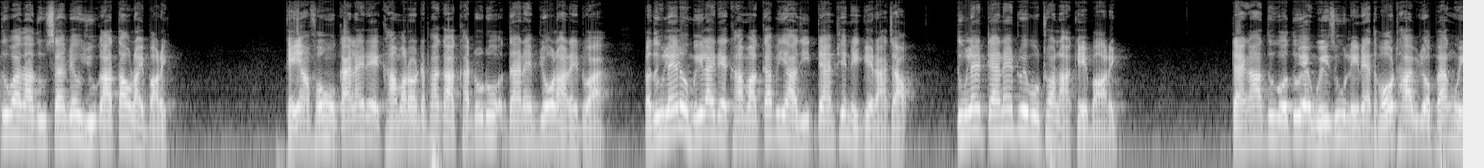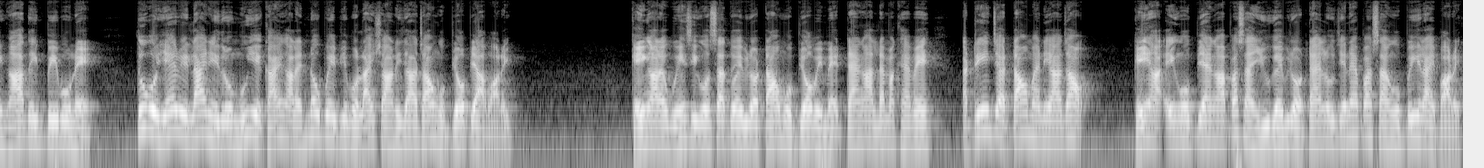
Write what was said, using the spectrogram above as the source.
သူ့ဘာသာသူဆံပြုတ်ယူကတောက်လိုက်ပါလေဂိမ်းဟာဖုန်းကိုကင်လိုက်တဲ့အခါမှာတော့တစ်ဖက်ကခတ်တိုးတိုးအတန်နဲ့ပြောလာတဲ့အတွက် ဘသူလဲလို့မေးလိုက်တဲ့အခါမှာကပ်ပရကြီးတန်ဖြစ်နေခဲ့တာကြောင့်သူလဲတန်နဲ့တွေ့ဖို့ထွက်လာခဲ့ပါလေတန်ကသူ့ကိုသူ့ရဲ့ဝေစုအနေနဲ့သဘောထားပြီးတော့ဘတ်ငွေ9သိန်းပေးဖို့နဲ့သူ့ကိုရဲတွေလိုက်နေသလိုမူးရဂိုင်းကလည်းနှုတ်ပိတ်ပြဖို့လိုက်ရှာနေကြအကြောင်းကိုပြောပြပါလေဂိမ်းကလည်းဝင်းစီကိုဆက်သွဲပြီးတော့တောင်းဖို့ပြောပေမဲ့တန်ကလက်မခံပဲအတင်းကျပ်တောင်းပန်နေရကြောင်းဂိမ်းဟာအိမ်ကိုပြန်ကပတ်စံယူခဲ့ပြီးတော့တန်လိုချင်တဲ့ပတ်စံကိုပေးလိုက်ပါတယ်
